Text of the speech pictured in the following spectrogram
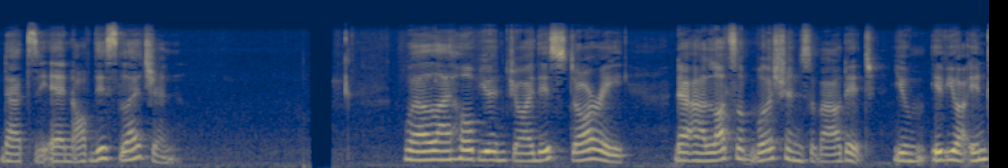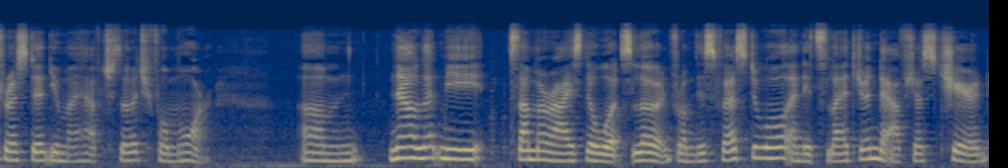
That's the end of this legend. Well, I hope you enjoyed this story. There are lots of versions about it. You, if you are interested, you might have searched for more. Um, now, let me summarize the words learned from this festival and its legend that I've just shared.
